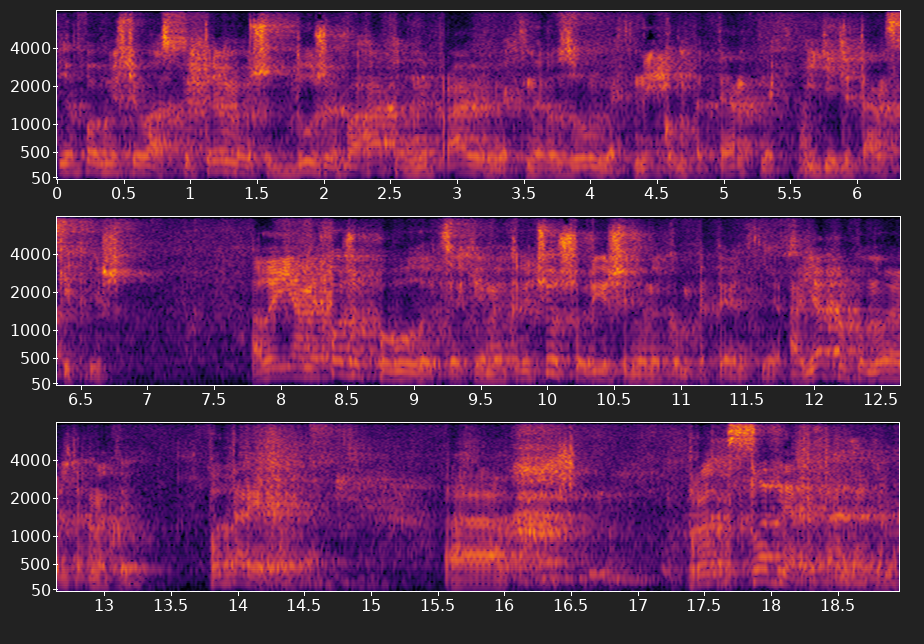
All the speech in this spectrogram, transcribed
Я повністю вас підтримую, що дуже багато неправильних, нерозумних, некомпетентних і дилетантських рішень. Але я не ходжу по вулицях і не кричу, що рішення некомпетентні, а я пропоную альтернативу. По тарифам. Про складне питання для мене.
